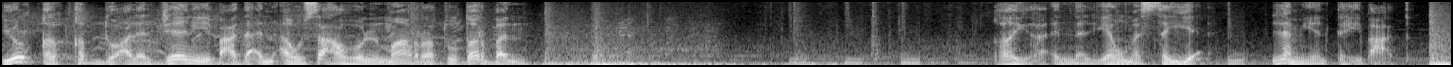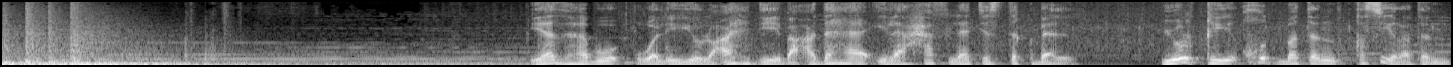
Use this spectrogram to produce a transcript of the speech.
يلقى القبض على الجاني بعد أن أوسعه المارة ضربا. غير أن اليوم السيء لم ينتهي بعد. يذهب ولي العهد بعدها إلى حفلة استقبال. يلقي خطبة قصيرة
